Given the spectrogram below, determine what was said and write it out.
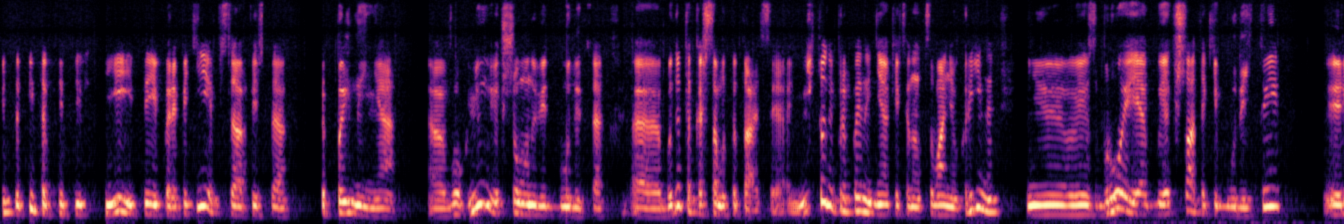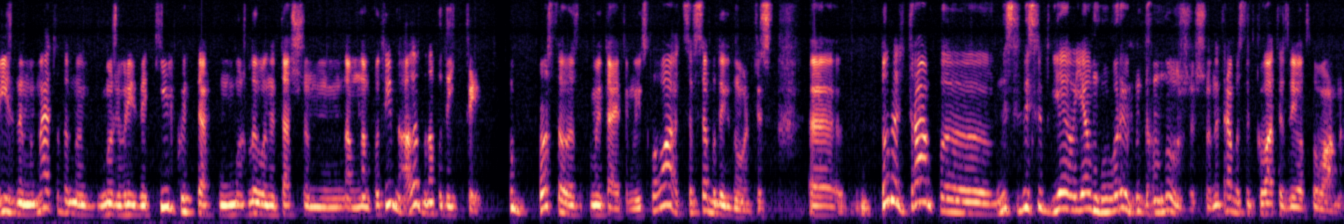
після після цієї цієї перипетії, після після припинення е, вогню, якщо воно відбудеться, е, буде така ж сама ситуація. Ніхто не припинить ніяке фінансування України, ні зброї, як, йшла, так і буде йти різними методами, може в різних кількостях, можливо, не те, що нам нам потрібно, але вона буде йти. Ну просто запам'ятайте мої слова. Це все буде ігноритись. Е, Дональд Трамп е, не слід. Я, я вам говорив давно вже, що не треба слідкувати за його словами.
